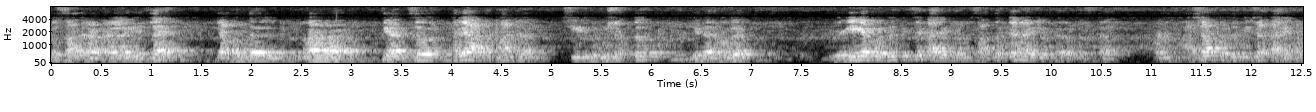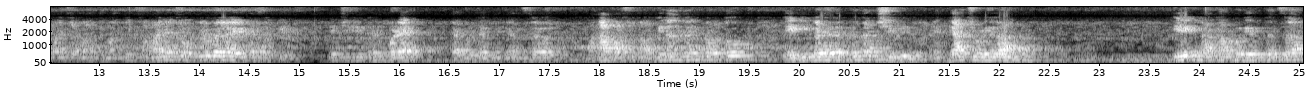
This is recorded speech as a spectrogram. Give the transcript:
तो साजरा करायला घेतलाय. त्याबद्दल त्याचं खऱ्या अर्थानं चीज होऊ शकतं. केदार भगत वेगवेगळ्या पद्धतीचे कार्यक्रम सातत्यानं आयोजित करत असतात. पण अशा पद्धतीच्या कार्यक्रमाच्या माध्यमातून समाजाच्या उपयोगाला येण्यासाठी त्याची जी धडपड आहे त्याबद्दल मी त्यांचं मनापासून अभिनंदन करतो. एकीकडे रक्तदान शिबिर आणि त्याच वेळेला एक लाखापर्यंतचा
